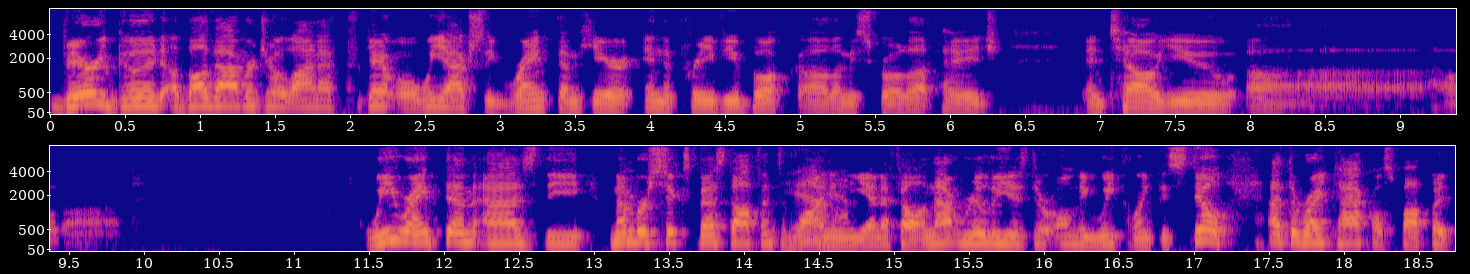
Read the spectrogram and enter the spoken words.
very good above average O line. I forget what we actually ranked them here in the preview book. Uh, let me scroll to that page and tell you. Uh, hold on we rank them as the number six best offensive yeah. line in the NFL, and that really is their only weak link. Is still at the right tackle spot, but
